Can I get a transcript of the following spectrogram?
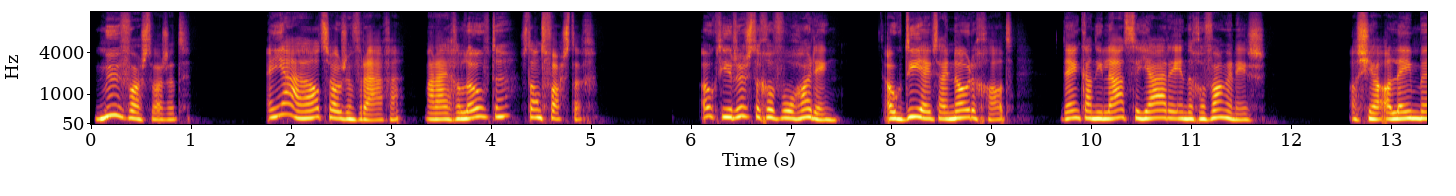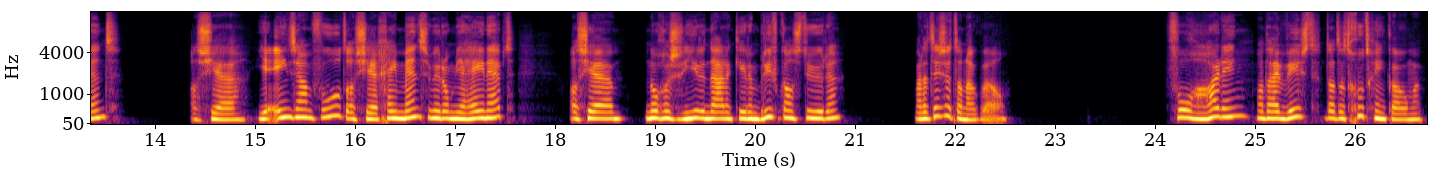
Muurvast was het. En ja, hij had zo zijn vragen, maar hij geloofde standvastig. Ook die rustige volharding, ook die heeft hij nodig gehad. Denk aan die laatste jaren in de gevangenis. Als je alleen bent, als je je eenzaam voelt, als je geen mensen meer om je heen hebt, als je nog eens hier en daar een keer een brief kan sturen. Maar dat is het dan ook wel. Volharding, want hij wist dat het goed ging komen.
